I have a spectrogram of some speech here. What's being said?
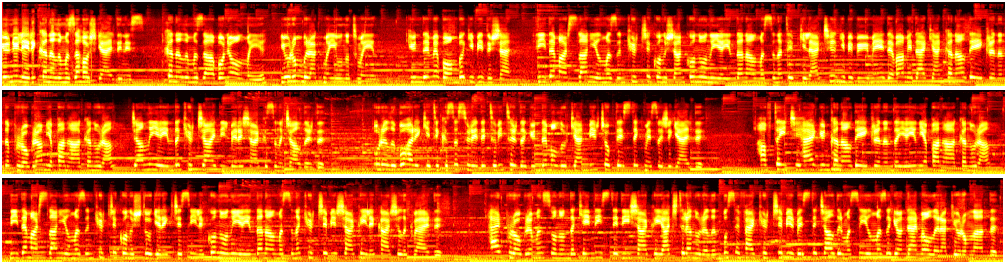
Gönül Eri kanalımıza hoş geldiniz. Kanalımıza abone olmayı, yorum bırakmayı unutmayın. Gündeme bomba gibi düşen Didem Arslan Yılmaz'ın Kürtçe konuşan konuğunu yayından almasına tepkiler çığ gibi büyümeye devam ederken Kanal D ekranında program yapan Hakan Ural, canlı yayında Kürtçe Ay Dilber'e şarkısını çaldırdı. Uralı bu hareketi kısa sürede Twitter'da gündem olurken birçok destek mesajı geldi. Hafta içi her gün Kanal D ekranında yayın yapan Hakan Ural, Nidem Arslan Yılmaz'ın Kürtçe konuştuğu gerekçesiyle konuğunu yayından almasına Kürtçe bir şarkı ile karşılık verdi. Her programın sonunda kendi istediği şarkıyı açtıran Ural'ın bu sefer Kürtçe bir beste çaldırması Yılmaz'a gönderme olarak yorumlandı.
